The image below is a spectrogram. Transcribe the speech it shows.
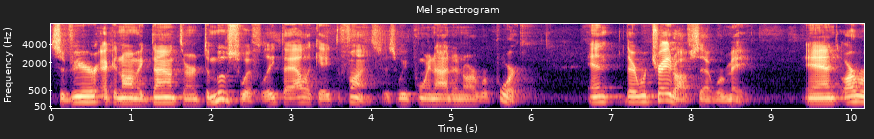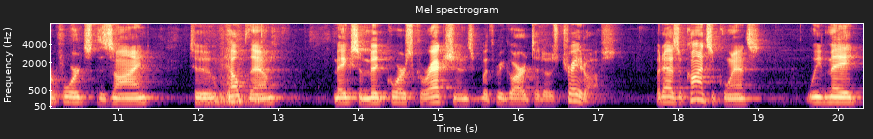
severe economic downturn to move swiftly to allocate the funds, as we point out in our report. And there were trade offs that were made. And our report's designed to help them make some mid course corrections with regard to those trade offs. But as a consequence, we've made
